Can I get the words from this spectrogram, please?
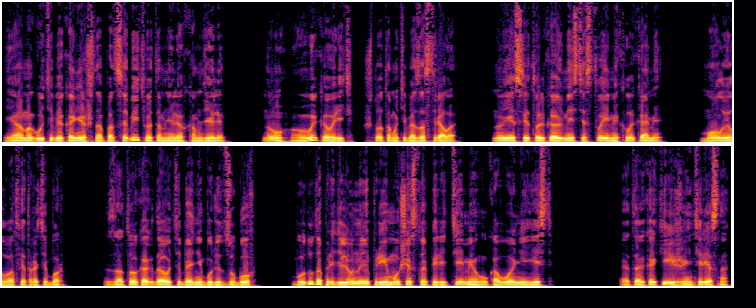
Я могу тебе, конечно, подсобить в этом нелегком деле, ну, выковырить, что там у тебя застряло. Ну, если только вместе с твоими клыками, — молвил в ответ Ратибор. Зато, когда у тебя не будет зубов, будут определенные преимущества перед теми, у кого они есть. Это какие же, интересно?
